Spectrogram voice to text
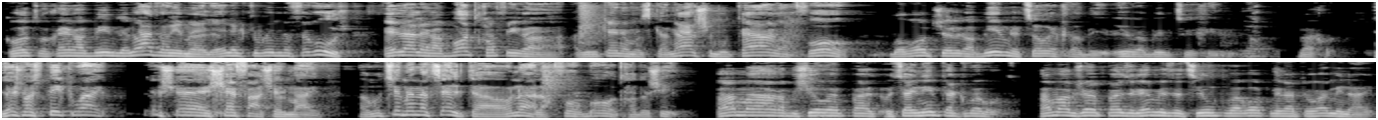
כל צורכי רבים זה לא הדברים האלה, אלה כתובים בפירוש. אלא לרבות חפירה. אז אם כן המסקנה שמותר לחפור בורות של רבים לצורך רבים, אם רבים צריכים. נכון. יש מספיק מים, יש אה, שפע של מים. אבל רוצים לנצל את העונה, לחפור בורות חדשים. אמר רבי שמעון פז, מציינים את הקברות. אמר רבי שמעון פז, רמז לציון קברות מן התורה מנין.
